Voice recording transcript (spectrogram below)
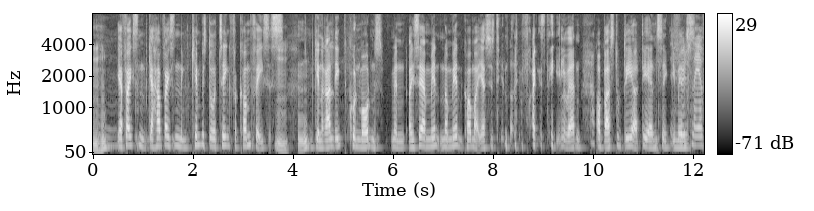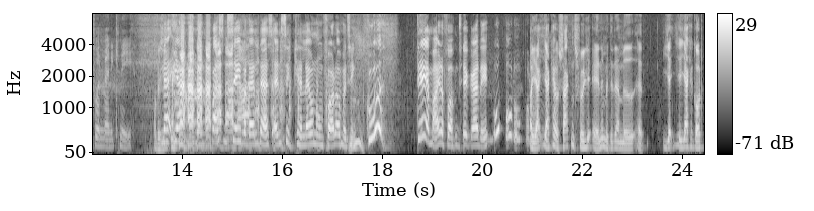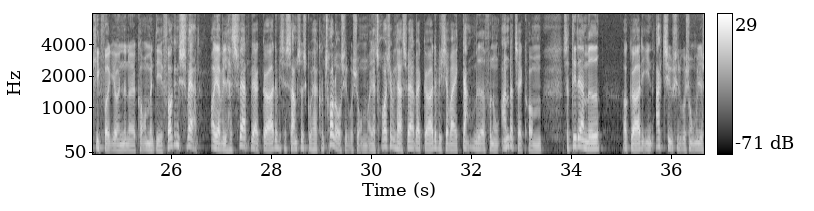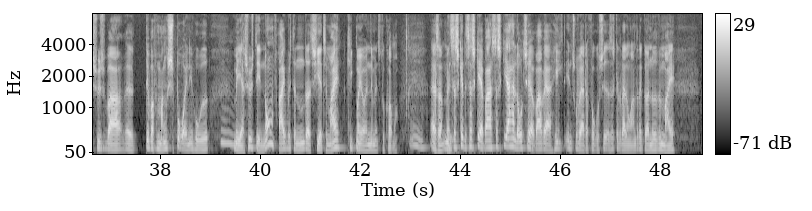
Mm-hmm. Jeg, er faktisk sådan, jeg har faktisk sådan en kæmpe stor ting for come faces. Mm. Mm. Generelt ikke kun Mortens, men og især mænd, når mænd kommer. Jeg synes, det er noget af det frækkeste i hele verden. at bare studere det ansigt imens. Følelsen af at få en mand i knæ. Og hvis, Nej, ja, men bare sådan se, hvordan deres ansigt kan lave nogle folder, og man tænker, mm. gud, det er mig, der får dem til at gøre det. Uh, uh, uh, uh. Og jeg, jeg kan jo sagtens følge Anne med det der med, at jeg, jeg, jeg kan godt kigge folk i øjnene, når jeg kommer, men det er fucking svært, og jeg vil have svært ved at gøre det, hvis jeg samtidig skulle have kontrol over situationen. Og jeg tror også, jeg ville have svært ved at gøre det, hvis jeg var i gang med at få nogle andre til at komme. Så det der med at gøre det i en aktiv situation, vil jeg synes var, øh, det var for mange spor ind i hovedet. Mm. Men jeg synes, det er enormt frækt, hvis der er nogen, der siger til mig, kig mig i øjnene, mens du kommer. Mm. Altså, men så skal, det, så, skal jeg bare, så skal jeg have lov til at bare være helt introvert og fokuseret, så skal der være nogle andre, der gør noget ved mig.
